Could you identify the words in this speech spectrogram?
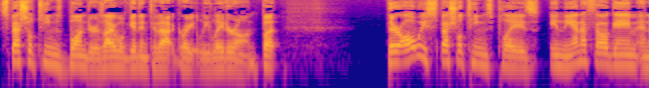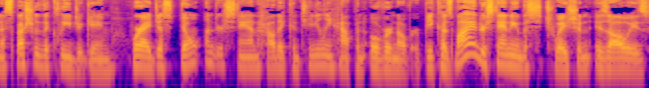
Special teams blunders, I will get into that greatly later on. But there are always special teams plays in the NFL game and especially the collegiate game where I just don't understand how they continually happen over and over. Because my understanding of the situation is always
